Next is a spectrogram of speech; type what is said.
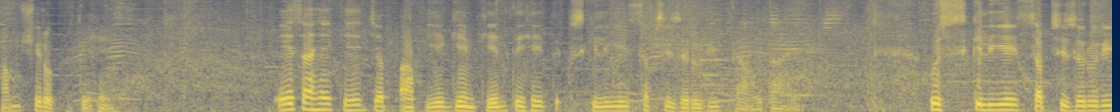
हम शुरू करते हैं। ऐसा है कि जब आप ये गेम खेलते हैं तो उसके लिए सबसे ज़रूरी क्या होता है? उसके लिए सबसे ज़रूरी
